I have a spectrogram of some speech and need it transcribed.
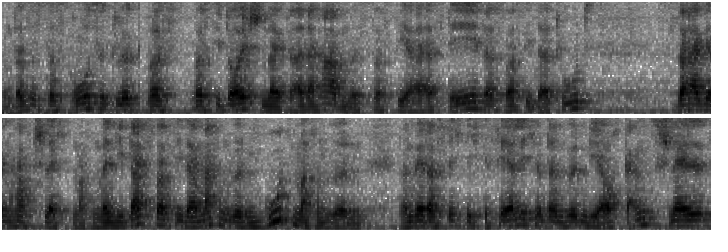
Und das ist das große Glück, was, was die Deutschen da gerade haben, ist, dass die AfD das, was sie da tut, sagenhaft schlecht machen. Wenn die das, was sie da machen würden, gut machen würden, dann wäre das richtig gefährlich und dann würden die auch ganz schnell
